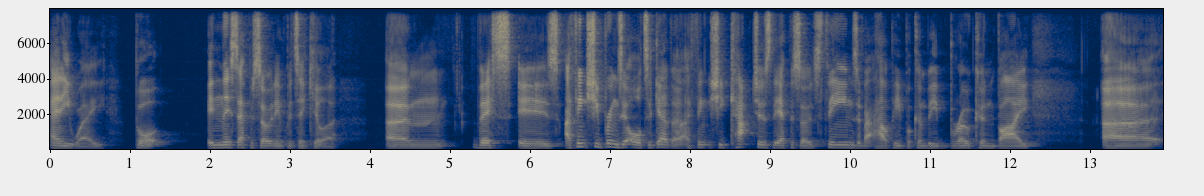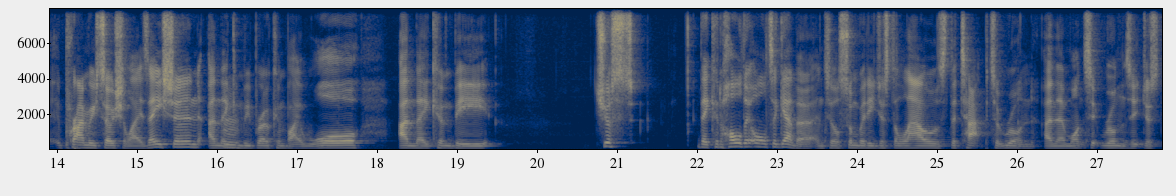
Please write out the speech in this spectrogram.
anyway, but in this episode in particular, um, this is I think she brings it all together. I think she captures the episode's themes about how people can be broken by uh, primary socialization and they can be broken by war and they can be just they can hold it all together until somebody just allows the tap to run and then once it runs it just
